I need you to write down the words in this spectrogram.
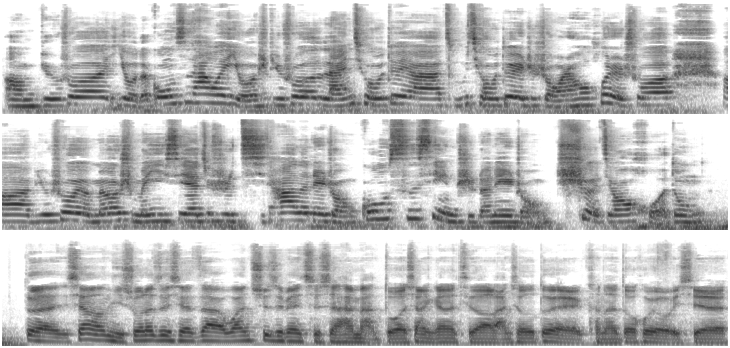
嗯，比如说有的公司它会有，比如说篮球队啊、足球队这种，然后或者说呃，比如说有没有什么一些就是其他的那种公司性质。的那种社交活动，对，像你说的这些，在湾区这边其实还蛮多。像你刚才提到篮球队，可能都会有一些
